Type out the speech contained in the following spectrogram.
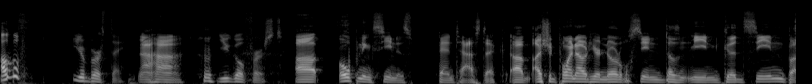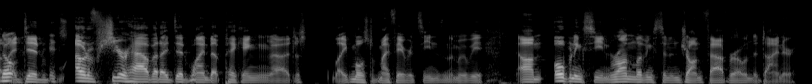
I'll go. F- your birthday. Uh huh. You go first. uh, opening scene is fantastic. Um, I should point out here, notable scene doesn't mean good scene, but No, I did out of sheer habit, I did wind up picking uh, just like most of my favorite scenes in the movie. Um, opening scene: Ron Livingston and Jon Favreau in the diner.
